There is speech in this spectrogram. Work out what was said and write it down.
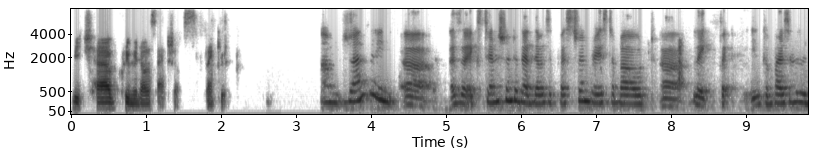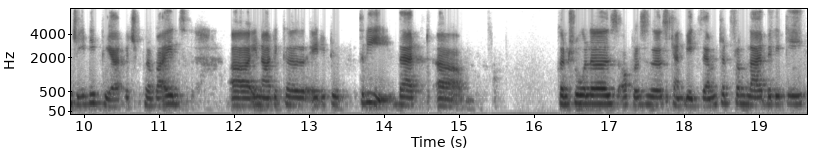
which have criminal sanctions. Thank you. Um, uh, as an extension to that, there was a question raised about, uh, like, in comparison to the GDPR, which provides uh, in Article 82.3 that um, controllers or processors can be exempted from liability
